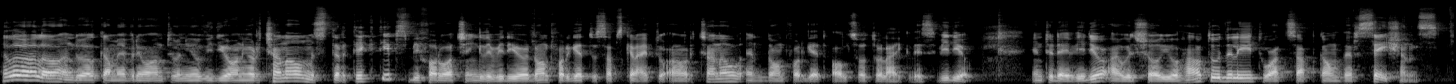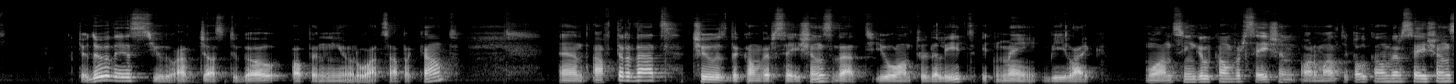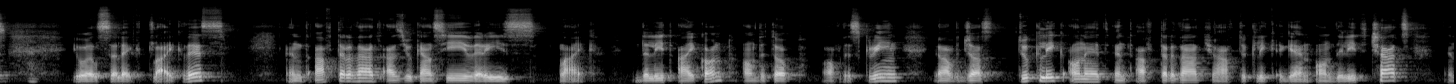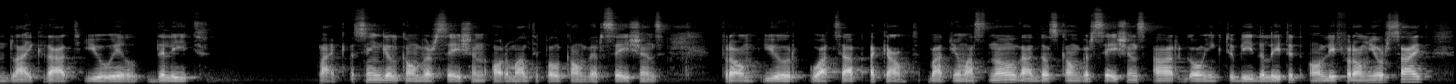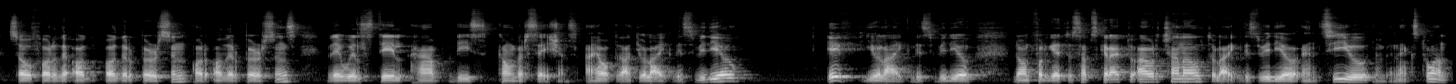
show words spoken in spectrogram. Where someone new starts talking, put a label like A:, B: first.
A: Hello, hello, and welcome everyone to a new video on your channel, Mr. Tech Tips. Before watching the video, don't forget to subscribe to our channel and don't forget also to like this video. In today's video, I will show you how to delete WhatsApp conversations. To do this, you have just to go open your WhatsApp account and after that, choose the conversations that you want to delete. It may be like one single conversation or multiple conversations you will select like this. And after that as you can see there is like delete icon on the top of the screen. You have just to click on it and after that you have to click again on delete chats. And like that you will delete like a single conversation or multiple conversations from your WhatsApp account. But you must know that those conversations are going to be deleted only from your side. So for the other person or other persons, they will still have these conversations. I hope that you like this video. If you like this video, don't forget to subscribe to our channel, to like this video and see you in the next one.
